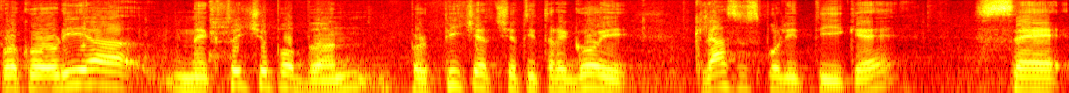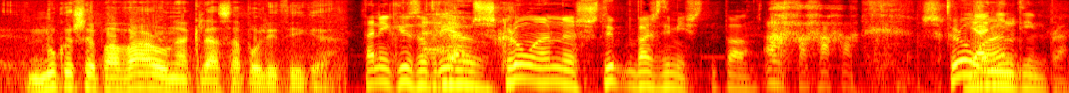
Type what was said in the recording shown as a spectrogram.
prokuroria me këtë që po bën, përpiqet që t'i tregojë klasës politike se nuk është e pavarur nga klasa politike. Tani ky zotria uh, shkruan në shtyp vazhdimisht. Po. Ah, ha, ha, ha. Shkruan. Ja një ndihmë pra.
